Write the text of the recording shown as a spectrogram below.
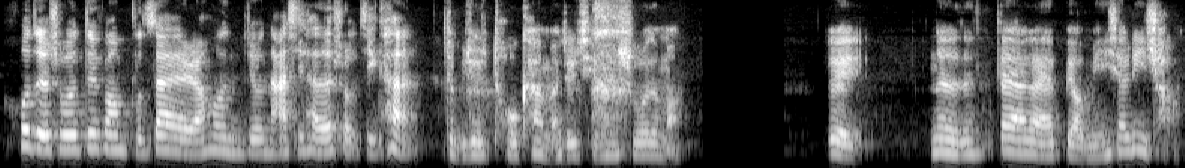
或者说对方不在，然后你就拿起他的手机看？这不就是偷看嘛？就前面说的嘛。对，那大家来表明一下立场。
